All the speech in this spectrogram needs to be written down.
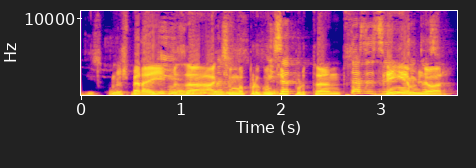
disse. Mas espera aí, mas há, há aqui uma pergunta Exato. importante. Quem é estás- melhor?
